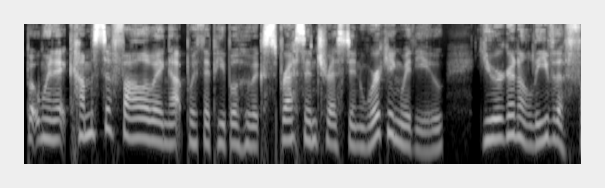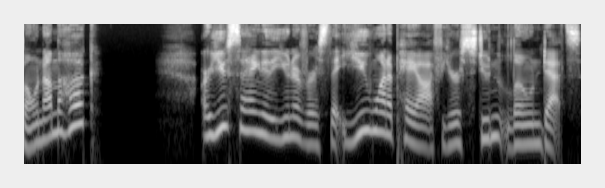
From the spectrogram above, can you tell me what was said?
but when it comes to following up with the people who express interest in working with you, you're going to leave the phone on the hook? Are you saying to the universe that you want to pay off your student loan debts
